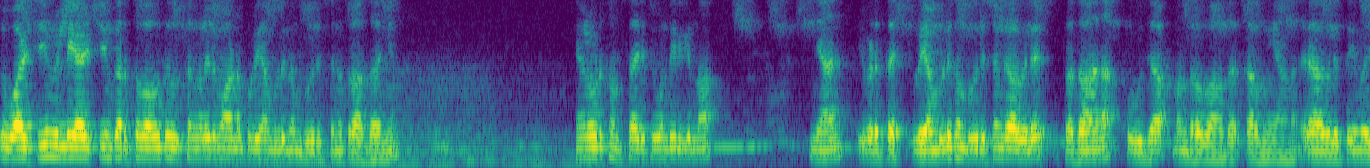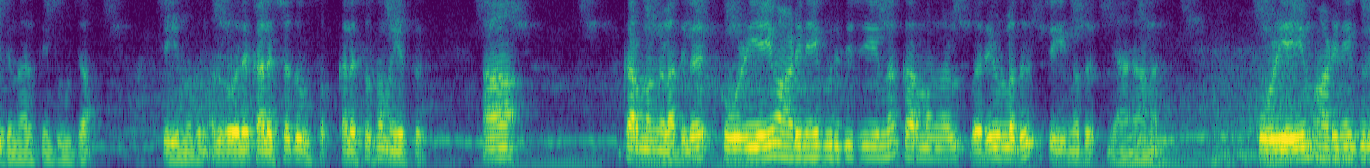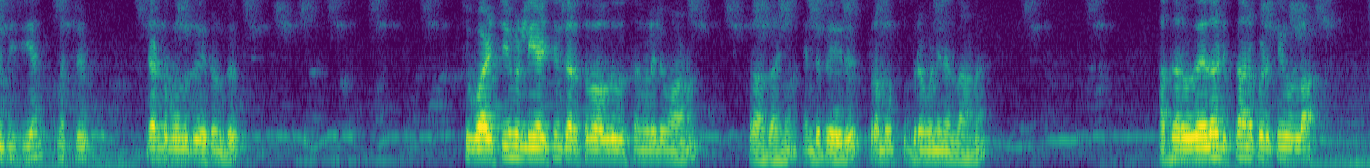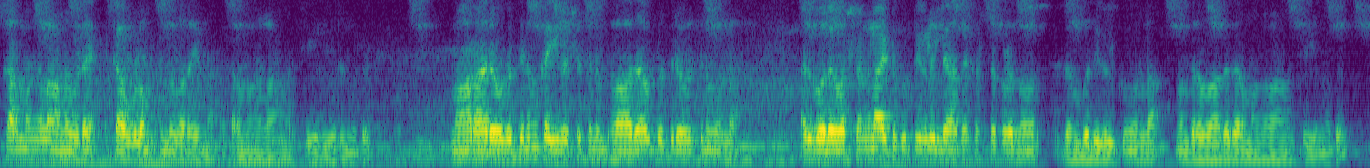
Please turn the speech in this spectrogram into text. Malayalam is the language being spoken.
ചൊവ്വാഴ്ചയും വെള്ളിയാഴ്ചയും കറുത്തവാവ് ദിവസങ്ങളിലുമാണ് പുളിയാമ്പുള്ളി നമ്പൂരിച്ചന് പ്രാധാന്യം. ഞങ്ങളോട് സംസാരിച്ചു കൊണ്ടിരിക്കുന്ന ഞാൻ ഇവിടുത്തെ പുളിയാമ്പുള്ളി നമ്പൂരിച്ചൻ കാവിലെ പ്രധാന പൂജ മന്ത്രവാദ കർമ്മിയാണ്. രാവിലത്തെയും വൈകുന്നേരത്തെയും പൂജ ചെയ്യുന്നതും അതുപോലെ കലശ ദിവസം കലശ സമയത്ത് ആ കർമ്മങ്ങൾ അതിൽ കോഴിയെയും ആടിനെയും ഗുരുതി ചെയ്യുന്ന കർമ്മങ്ങൾ വരെയുള്ളത് ചെയ്യുന്നത് ഞാനാണ്. കോഴിയെയും ആടിനെയും ഗുരുതി ചെയ്യാൻ മറ്റ് രണ്ട് മൂന്ന് പേരുണ്ട്. ചൊവ്വാഴ്ചയും വെള്ളിയാഴ്ചയും കറുത്തഭാവ ദിവസങ്ങളിലുമാണ് പ്രാധാന്യം. എന്റെ പേര് പ്രമോദ് സുബ്രഹ്മണ്യൻ എന്നാണ്. അഥർവേദ അടിസ്ഥാനപ്പെടുത്തിയുള്ള കർമ്മങ്ങളാണ് ഇവിടെ കവളം എന്ന് പറയുന്ന കർമ്മങ്ങളാണ് ചെയ്തു വരുന്നത്. മാറാരോഗത്തിനും കൈവശത്തിനും ബാധ ഉപദ്രവത്തിനുമുള്ള അതുപോലെ വർഷങ്ങളായിട്ട് കുട്ടികളില്ലാതെ കഷ്ടപ്പെടുന്നവർ ദമ്പതികൾക്കുമുള്ള മന്ത്രവാദ കർമ്മങ്ങളാണ് ചെയ്യുന്നത്.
